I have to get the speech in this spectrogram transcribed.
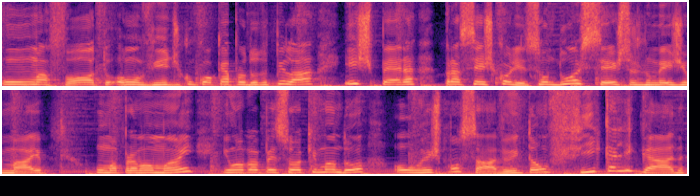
uma foto ou um vídeo com qualquer produto Pilar e espera para ser escolhido. São duas cestas no mês de maio, uma para mamãe e uma para a pessoa que mandou ou o responsável. Então fica ligado.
